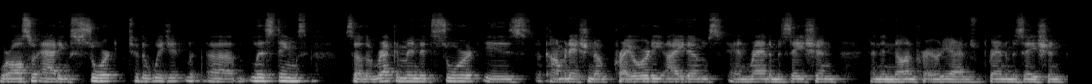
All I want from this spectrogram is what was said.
We're also adding sort to the widget uh, listings. So the recommended sort is a combination of priority items and randomization and then non-priority items with randomization.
